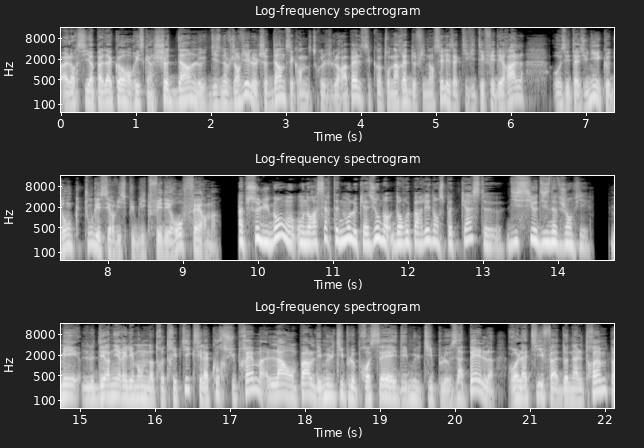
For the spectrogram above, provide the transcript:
alors, s'il n'y a pas d'accord, on risque un shutdown le 19 janvier. Le shutdown, c'est quand, je le rappelle, c'est quand on arrête de financer les activités fédérales aux États-Unis et que donc tous les services publics fédéraux ferment. Absolument, on aura certainement l'occasion d'en reparler dans ce podcast euh, d'ici au 19 janvier. Mais le dernier élément de notre triptyque, c'est la Cour suprême. Là, on parle des multiples procès et des multiples appels relatifs à Donald Trump,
